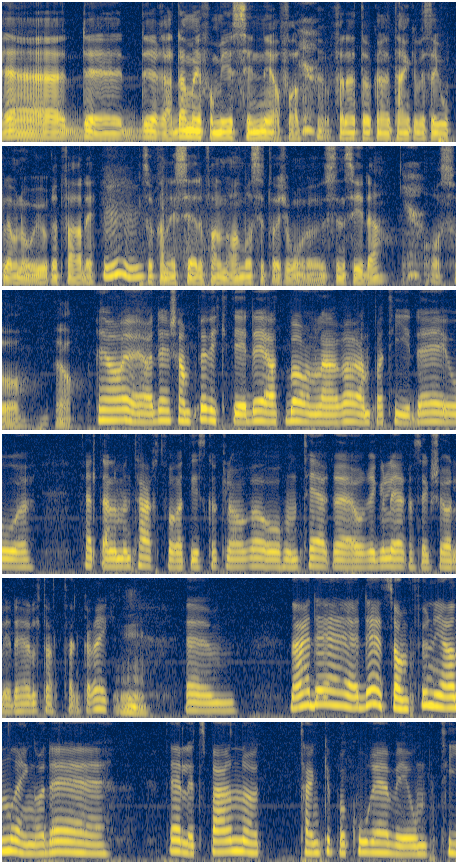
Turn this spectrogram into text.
er, det, det redder meg for mye sinne, iallfall. For dette kan jeg tenke hvis jeg opplever noe urettferdig, Mm. så kan jeg se det fra den andre situasjonen sin side. Og så Ja. Ja, ja, ja. Det er kjempeviktig. Det at barn lærer empati, det er jo eh, helt elementært for at de skal klare å håndtere og regulere seg sjøl i det hele tatt, tenker jeg. Mm. Um, nei, det, det er et samfunn i endring, og det, det er litt spennende å tenke på hvor er vi om 10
